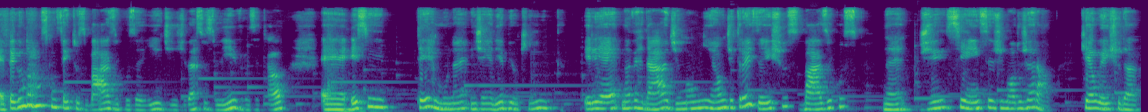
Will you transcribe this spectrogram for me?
É, pegando alguns conceitos básicos aí de diversos livros e tal, é, esse termo, né, engenharia bioquímica, ele é, na verdade, uma união de três eixos básicos, né, de ciências de modo geral, que é o eixo da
